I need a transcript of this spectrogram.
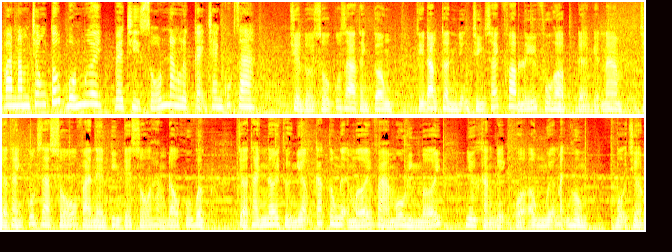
và nằm trong top 40 về chỉ số năng lực cạnh tranh quốc gia chuyển đổi số quốc gia thành công thì đang cần những chính sách pháp lý phù hợp để Việt Nam trở thành quốc gia số và nền kinh tế số hàng đầu khu vực, trở thành nơi thử nghiệm các công nghệ mới và mô hình mới như khẳng định của ông Nguyễn Mạnh Hùng, Bộ trưởng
